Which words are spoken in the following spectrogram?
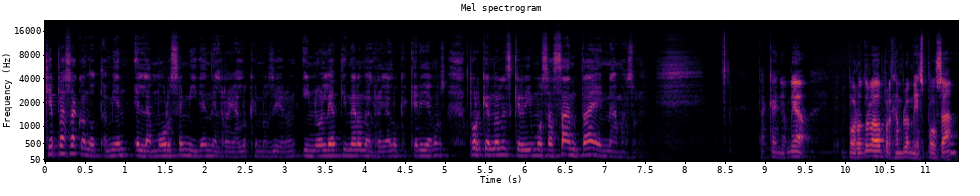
¿qué pasa cuando también el amor se mide en el regalo que nos dieron y no le atinaron al regalo que queríamos porque no le escribimos a Santa en Amazon? Está cañón. Mira, por otro lado, por ejemplo, mi esposa,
